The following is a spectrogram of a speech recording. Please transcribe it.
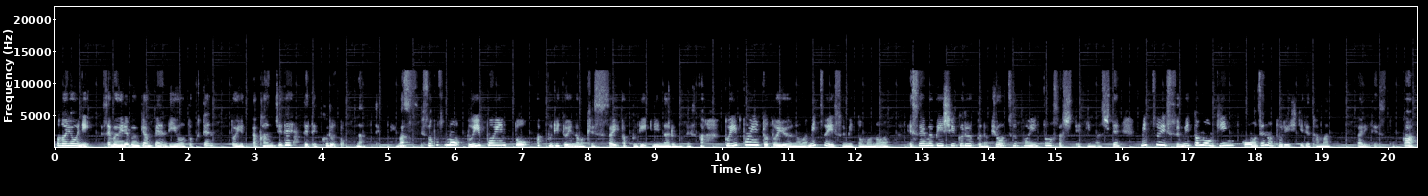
このようにセブンイレブンキャンペーン利用特典といった感じで出てくるとなっております。そもそも V ポイントアプリというのは決済アプリになるのですが、V ポイントというのは三井住友の SMBC グループの共通ポイントを指していまして、三井住友銀行での取引で貯まったりですとか、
